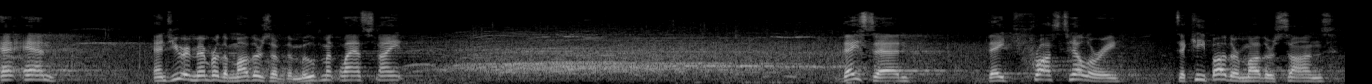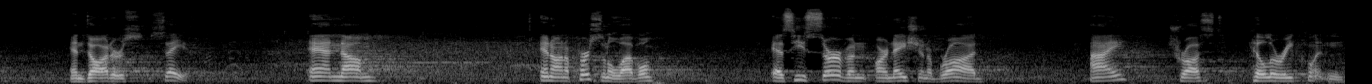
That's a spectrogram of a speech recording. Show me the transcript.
And, and, and do you remember the mothers of the movement last night? They said they trust Hillary to keep other mothers, sons, and daughters safe. And, um, and on a personal level, as he's serving our nation abroad, I trust Hillary Clinton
